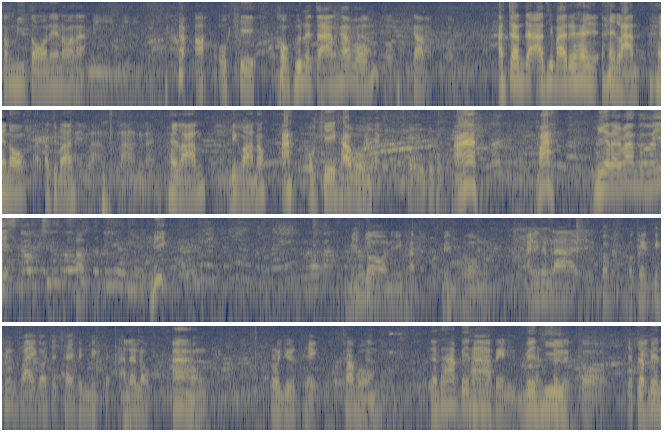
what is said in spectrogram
ต้องมีต่อแน่นอนอะ มีมีอะโอเค ขอบคุณอาจารย์ครับผมครับครับครับอาจารย์จะอธิบายหรือให้ให้หลานให้น้องอธิบายให้ร้านร้านก็ได้ให้หลานดีกว่าเนาะอะโอเคครับผม อยากโชว์ อะ มา มีอะไรบ้างตรงนี้ ครับมิกมิกก็นี่ครับเป็นของอันนี้ธรรมดาก็โอเคเป็นเครื่องไฟก็จะใช้เป็นมิกอะไรหรอกอ่า ของโรยูเทคครับผม แต่ถ้าเป็นถ้าเป็นเวที คอนสิร์ตก็จะเป็น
